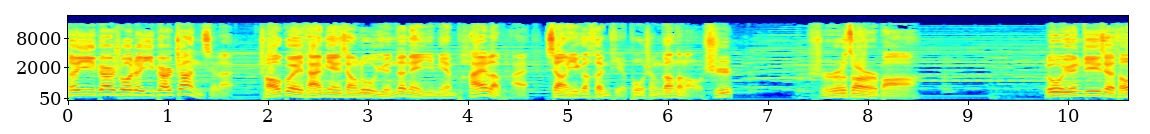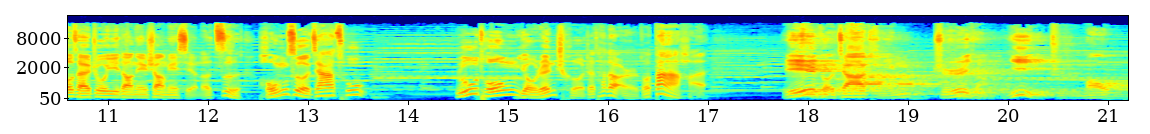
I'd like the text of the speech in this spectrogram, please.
他一边说着，一边站起来，朝柜台面向陆云的那一面拍了拍，像一个恨铁不成钢的老师。识字儿吧？陆云低下头，才注意到那上面写了字，红色加粗，如同有人扯着他的耳朵大喊：“一个家庭只养一只。”猫，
